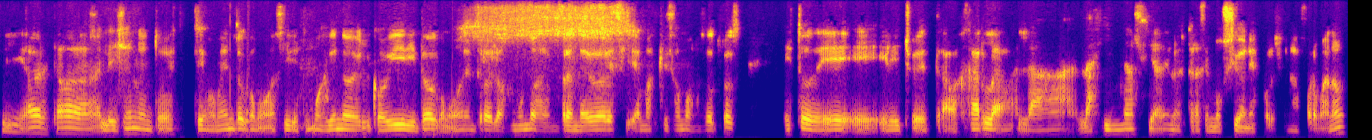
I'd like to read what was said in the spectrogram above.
Sí, a ver, estaba leyendo en todo este momento, como así que estamos viendo el COVID y todo, como dentro de los mundos de emprendedores y demás que somos nosotros, esto de eh, el hecho de trabajar la, la, gimnasia de nuestras emociones, por decirlo una forma, ¿no?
